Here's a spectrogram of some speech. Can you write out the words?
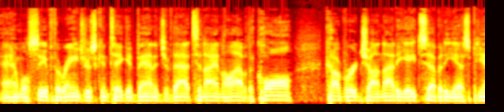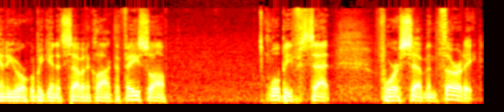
And we'll see if the Rangers can take advantage of that tonight. And I'll have the call coverage on 98.7 ESPN New York will begin at 7 o'clock. The face-off will be set for 7.30.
